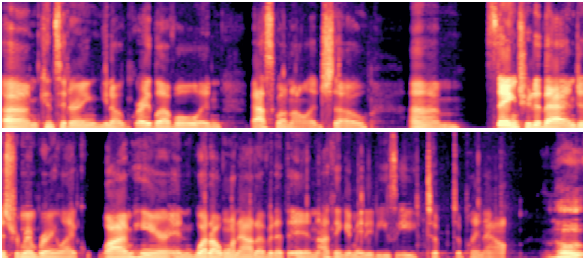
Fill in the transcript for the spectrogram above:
um, considering you know grade level and basketball knowledge. So um, staying true to that and just remembering like why I'm here and what I want out of it at the end, I think it made it easy to, to plan out. How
